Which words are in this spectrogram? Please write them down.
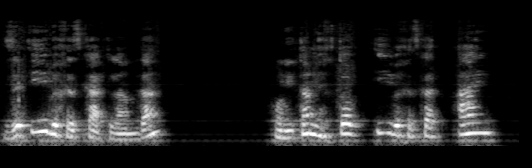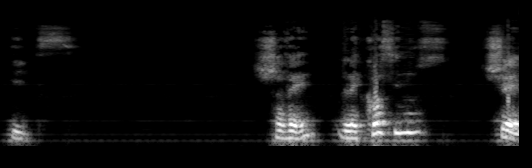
זה e בחזקת למדה, או ניתן לכתוב e בחזקת ix שווה לקוסינוס של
